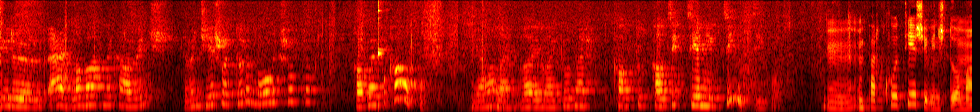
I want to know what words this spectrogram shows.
ir uh, ēd labāk nekā viņš. Tad viņš iešot tur un nolikšot to kaut vai pa kalpu. Jā, lai, lai, lai tomēr kaut, kaut cik cienīgu dzīvi dzīvot. Mm, un par ko tieši viņš domā?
